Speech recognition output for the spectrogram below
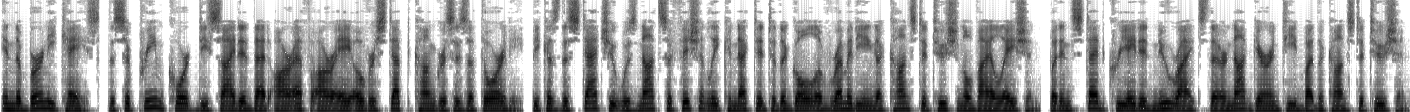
In the Boerne case, the Supreme Court decided that RFRA overstepped Congress's authority, because the statute was not sufficiently connected to the goal of remedying a constitutional violation, but instead created new rights that are not guaranteed by the Constitution.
